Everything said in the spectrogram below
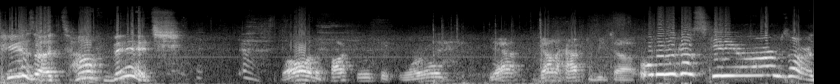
She is a tough bitch. Well, in an apocalyptic world, yeah, you gotta have to be tough. Oh, but look how skinny her arms are.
